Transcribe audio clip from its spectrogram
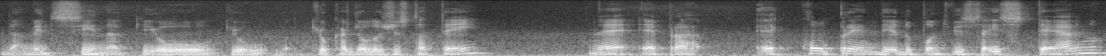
da medicina que o, que o, que o cardiologista tem né, é para é compreender do ponto de vista externo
